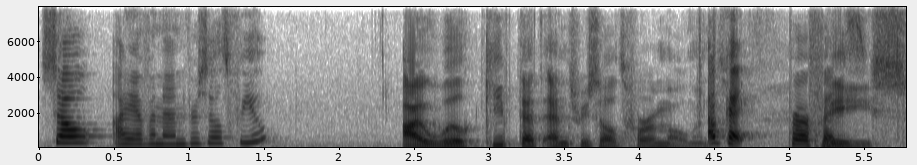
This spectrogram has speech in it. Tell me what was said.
So I have an end result for you. I will keep that end result for a moment. Okay, perfect. Please.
